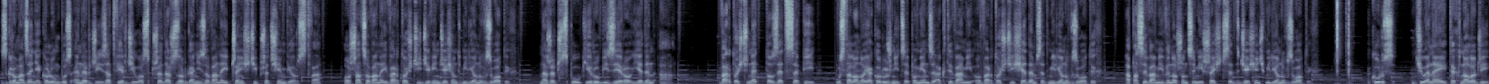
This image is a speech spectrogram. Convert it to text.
Zgromadzenie Columbus Energy zatwierdziło sprzedaż zorganizowanej części przedsiębiorstwa o szacowanej wartości 90 milionów złotych na rzecz spółki Ruby Zero 1A. Wartość netto ZCP ustalono jako różnicę pomiędzy aktywami o wartości 700 milionów złotych a pasywami wynoszącymi 610 milionów złotych. Kurs Q&A Technology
